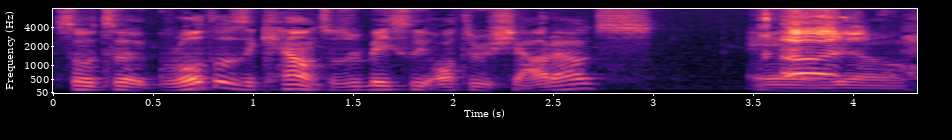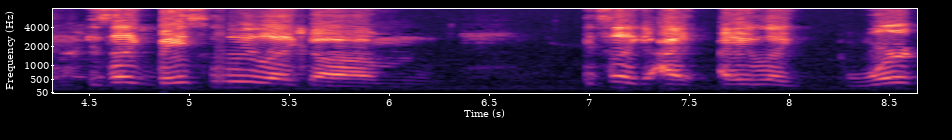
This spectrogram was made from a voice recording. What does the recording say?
so to grow those accounts, those are basically all through shout outs, and Uh, you know. It's like basically like um, it's like I I like work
